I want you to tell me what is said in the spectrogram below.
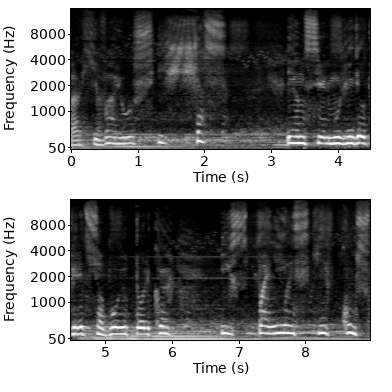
Архивариус исчез, и Ансельм увидел перед собою только исполинский куст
